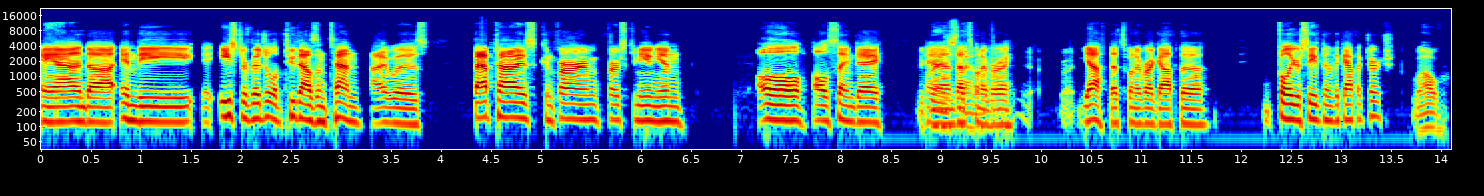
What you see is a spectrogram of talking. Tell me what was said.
And uh in the easter vigil of 2010 i was baptized confirmed first communion all all same day. And that's whenever. I Yeah, right. yeah, that's whenever I got the fully received into the Catholic Church. Wow.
